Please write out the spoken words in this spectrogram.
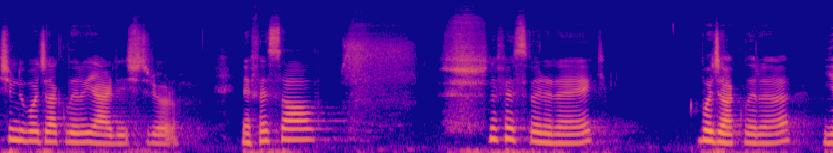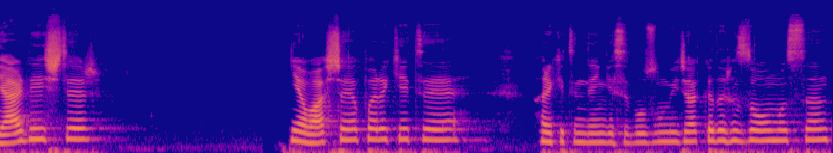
şimdi bacakları yer değiştiriyorum. Nefes al. Nefes vererek bacakları yer değiştir. Yavaşça yap hareketi. Hareketin dengesi bozulmayacak kadar hızlı olmasın.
